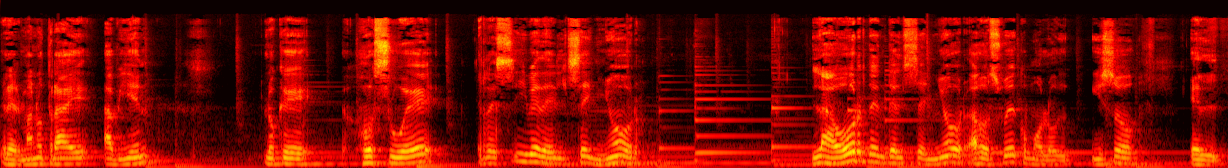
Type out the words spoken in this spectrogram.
El hermano trae a bien lo que Josué recibe del Señor, la orden del Señor a Josué como lo hizo el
